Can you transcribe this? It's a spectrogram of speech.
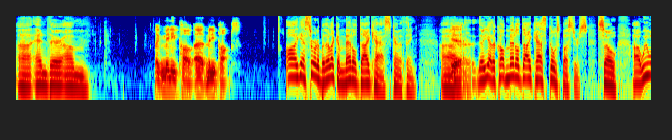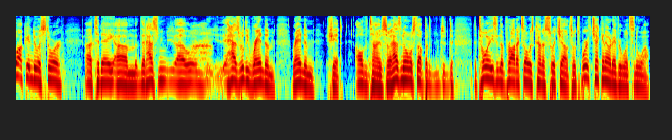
uh, and they're um, Like mini pop, uh, mini pops. oh, I guess sort of, but they're like a metal diecast kind of thing. Uh, Yeah. They're yeah, they're called Metal Diecast Ghostbusters. So uh, we walk into a store. Uh, today, um, that has uh, has really random, random shit all the time. So it has normal stuff, but the toys and the products always kind of switch out. So it's worth checking out every once in a while.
